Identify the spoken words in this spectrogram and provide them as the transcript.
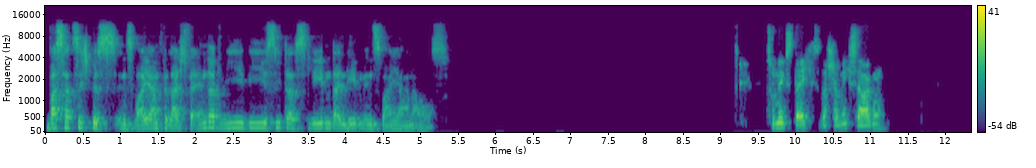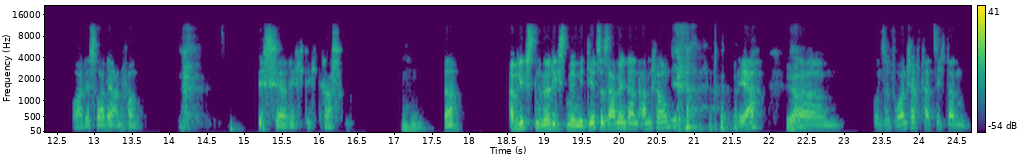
Was hat sich bis in zwei Jahren vielleicht verändert? Wie, wie sieht das Leben, dein Leben in zwei Jahren aus? Zunächst werde ich wahrscheinlich sagen, boah, das war der Anfang. Ist ja richtig krass. Mhm. Ja, am liebsten würde ich es mir mit dir zusammen dann anschauen. Ja. ja. ja. Ähm, unsere Freundschaft hat sich dann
